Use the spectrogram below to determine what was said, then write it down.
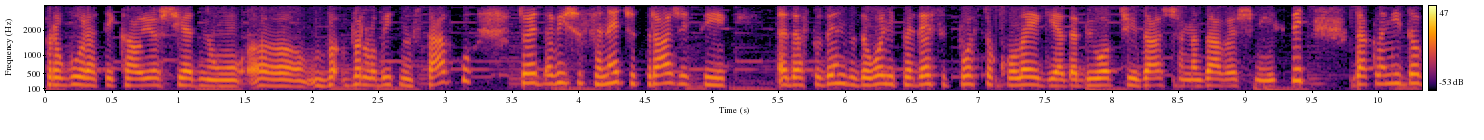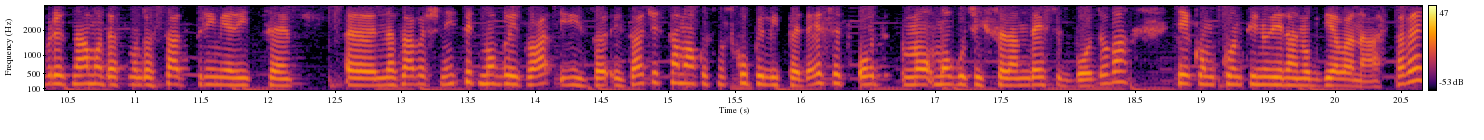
progurati kao još jednu uh, vrlo bitnu stavku, to je da više se neće tražiti da student zadovolji 50% kolegija da bi uopće izašao na završni ispit. Dakle, mi dobro znamo da smo do sad primjerice e, na završni ispit mogli izaći samo ako smo skupili 50 od mogućih 70 bodova tijekom kontinuiranog dijela nastave.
